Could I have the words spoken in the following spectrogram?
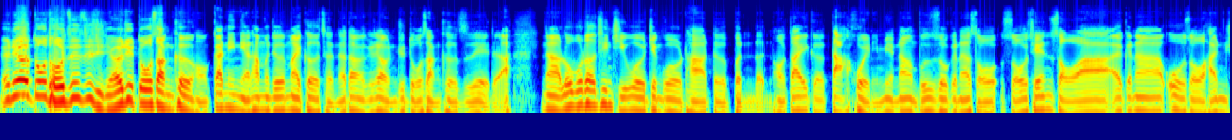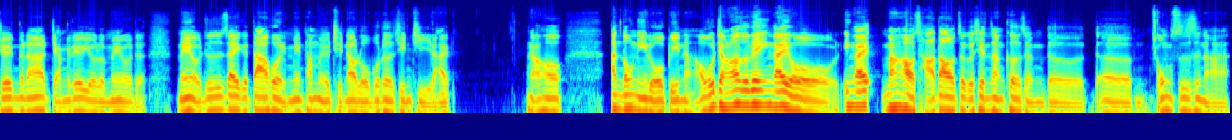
哎、欸，你要多投资自己，你要去多上课，哦，干你娘，他们就是卖课程，那当然叫你去多上课之类的啊。那罗伯特清崎，我有见过他的本人，哦，在一个大会里面，当然不是说跟他手手牵手啊，哎，跟他握手寒暄，跟他讲个有的没有的，没有，就是在一个大会里面，他们有请到罗伯特清崎来。然后。安东尼罗宾啊，我讲到这边应该有，应该蛮好查到这个线上课程的呃公司是哪，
